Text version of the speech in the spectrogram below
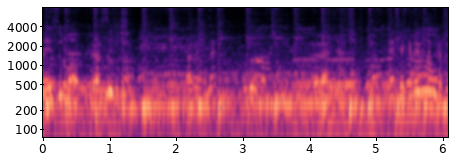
Mezunum abi. Üniversiteye geçtim. Kardeşim? O da öğrenci. Öğrenci. Ne bekar evinde mi kadın?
